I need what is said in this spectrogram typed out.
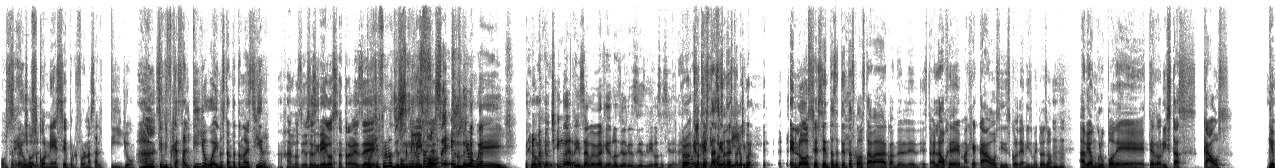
O Un Zeus con S porque fueron a Saltillo. ¡Ah! Significa Saltillo, güey. Ahí no están tratando de decir. Ajá, los dioses griegos a través de. ¿Por qué fueron los dioses griegos glifo. a Saltillo, güey? Pero me dio un chingo de risa, güey. Me imagino los dioses griegos así de. "Ay, Pero el que está México, haciendo esto Saltillo". chingón. En los 60, 70 cuando estaba, cuando el, el- estaba el auge de magia caos y discordianismo y todo eso, había un grupo de terroristas caos que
